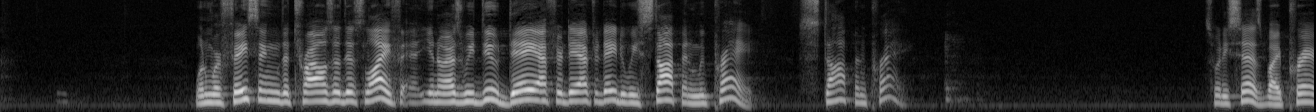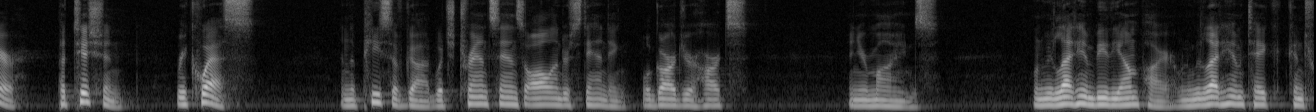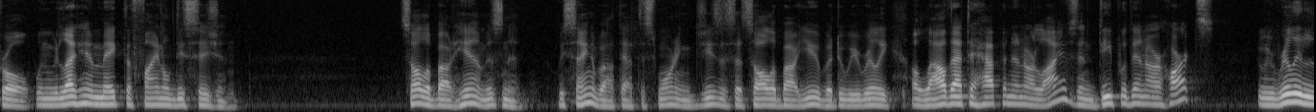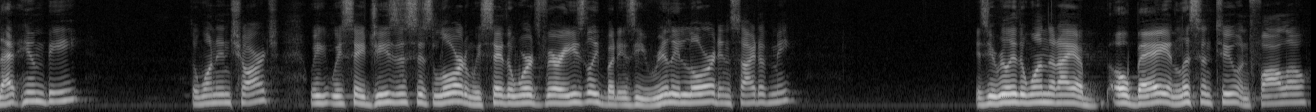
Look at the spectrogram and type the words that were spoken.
When we're facing the trials of this life, eh, you know, as we do day after day after day, do we stop and we pray? Stop and pray. That's what he says by prayer, petition, requests, and the peace of God, which transcends all understanding, will guard your hearts and your minds. When we let Him be the umpire, when we let Him take control, when we let Him make the final decision, it's all about Him, isn't it? We sang about that this morning. Jesus, it's all about you, but do we really allow that to happen in our lives and deep within our hearts? Do we really let Him be? the one in charge. We, we say Jesus is Lord and we say the words very easily, but is He really Lord inside of me? Is He really the one that I obey and listen to and follow?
